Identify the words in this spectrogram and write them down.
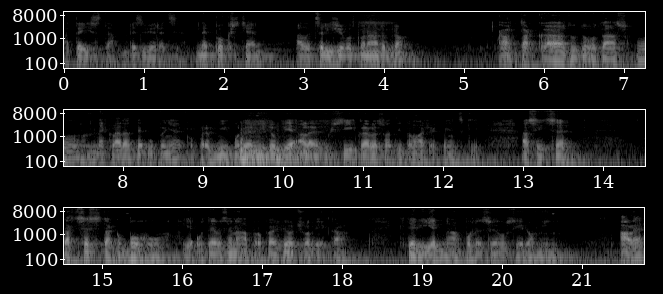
ateista, bezvěrec, nepokřtěn, ale celý život koná dobro? A tak a tuto otázku nekladete úplně jako první v moderní době, ale už si ji kladl svatý Tomáš Akvinský. A sice ta cesta k Bohu je otevřená pro každého člověka, který jedná podle svého svědomí, ale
